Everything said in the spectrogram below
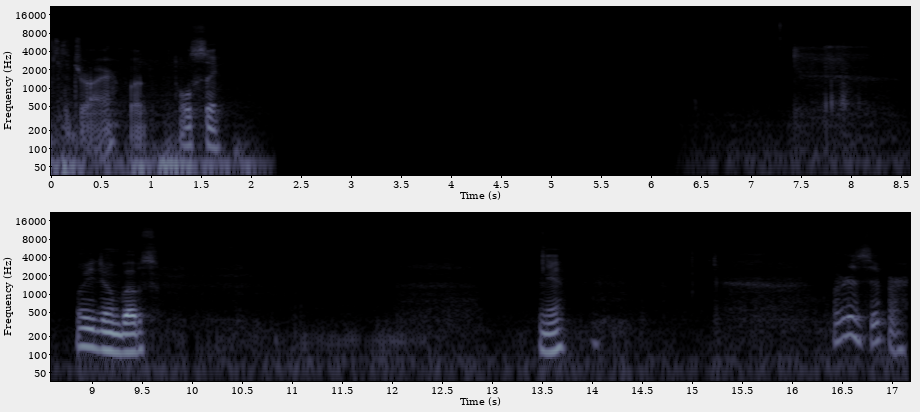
It's the dryer, but we'll see. What are you doing, Bubs? Yeah. Where is Zipper?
